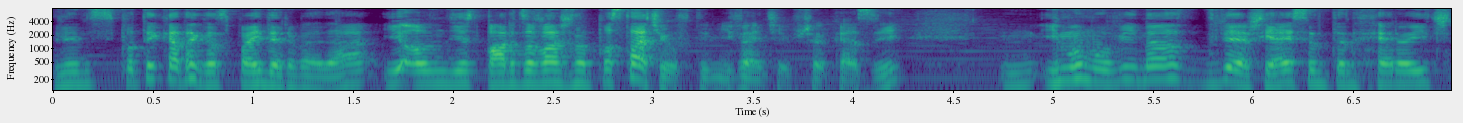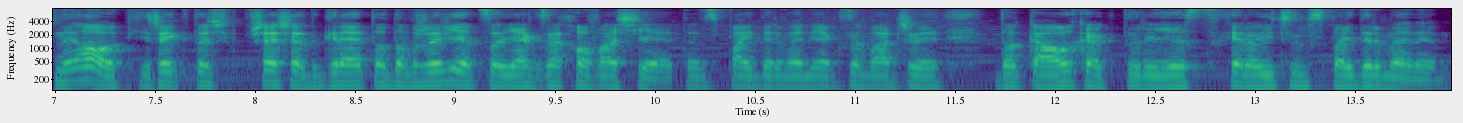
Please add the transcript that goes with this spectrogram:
więc spotyka tego Spidermana i on jest bardzo ważną postacią w tym evencie przy okazji i mu mówi, no wiesz, ja jestem ten heroiczny Ok, jeżeli ktoś przeszedł grę, to dobrze wie, co, jak zachowa się ten Spiderman, jak zobaczy Doka Oka, który jest heroicznym Spidermanem.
